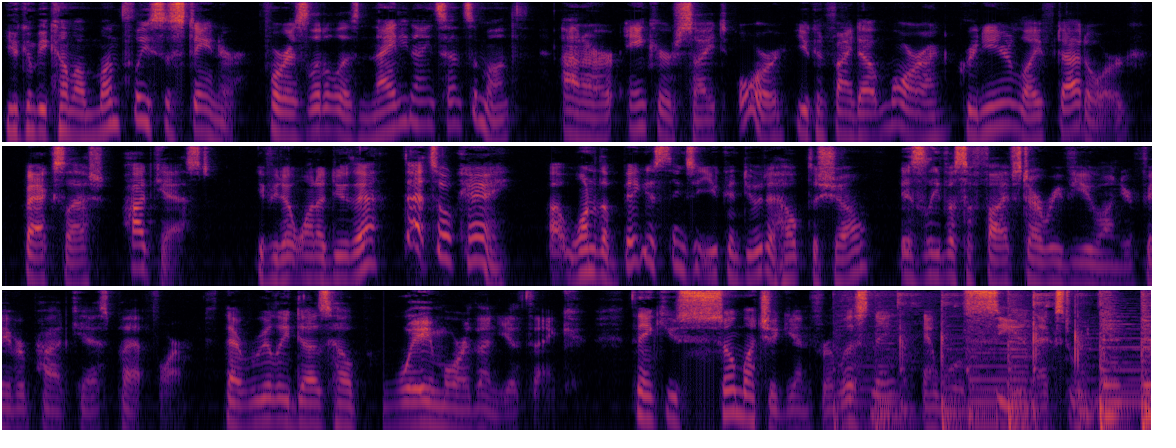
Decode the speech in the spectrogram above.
you can become a monthly sustainer for as little as 99 cents a month on our Anchor site, or you can find out more on greeningyourlife.org backslash podcast. If you don't want to do that, that's okay. Uh, one of the biggest things that you can do to help the show is leave us a five star review on your favorite podcast platform. That really does help way more than you think. Thank you so much again for listening, and we'll see you next week.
